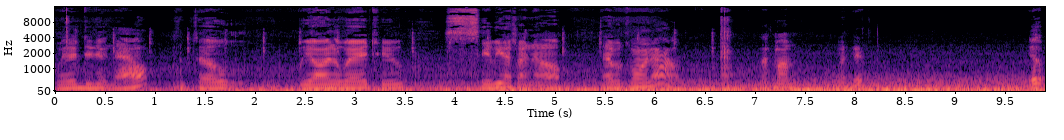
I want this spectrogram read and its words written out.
We're gonna do it now. So, we are on the way to CVS right now, and we're going out. That's mom, here. Yep,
